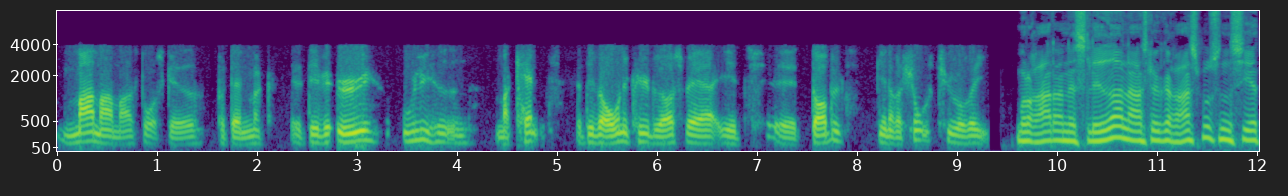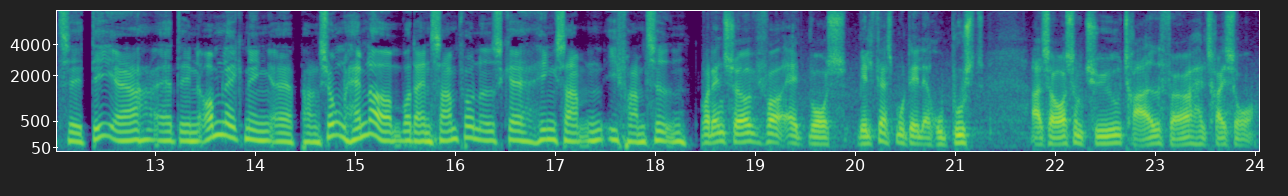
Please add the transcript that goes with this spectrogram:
meget, meget, meget stor skade på Danmark. Det vil øge uligheden markant. Det vil oven i købet også være et øh, dobbelt generationstyveri. Moderaternes leder, Lars Løkke Rasmussen, siger til DR, at en omlægning af pension handler om, hvordan samfundet skal hænge sammen i fremtiden. Hvordan sørger vi for, at vores velfærdsmodel er robust, altså også om 20, 30, 40, 50 år?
